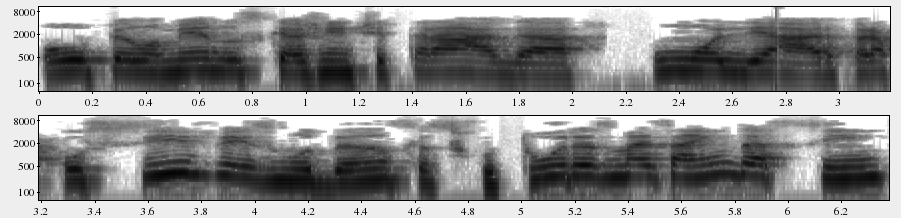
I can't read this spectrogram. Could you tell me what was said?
ou pelo menos que a gente traga um olhar para possíveis mudanças futuras, mas ainda assim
